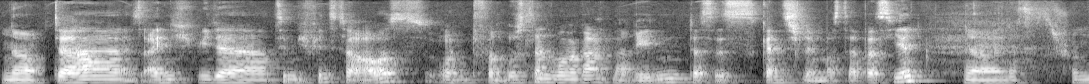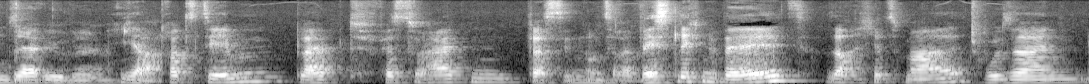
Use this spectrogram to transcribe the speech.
Ja. Da ist eigentlich wieder ziemlich finster aus und von Russland wollen wir gar nicht mal reden. Das ist ganz schlimm, was da passiert. ja, das ist schon sehr übel. Ja, trotzdem bleibt festzuhalten, dass in unserer westlichen Welt, sage ich jetzt mal, Schwulsein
